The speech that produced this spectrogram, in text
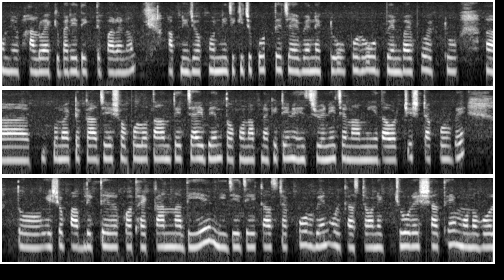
অন্যের ভালো একেবারেই দেখতে পারে না। আপনি যখন নিজে কিছু করতে চাইবেন, একটু উপরে উঠবেন বা একটু কোনো একটা কাজে সফলতা আনতে চাইবেন, তখন আপনাকে টেনে হিস্ট্রি নিচে নামিয়ে দেওয়ার চেষ্টা করবে। তো এইসব পাবলিকদের কথায় কান না দিয়ে নিজে যে কাজটা করবেন, ওই কাজটা অনেক জোরের সাথে মনোবল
